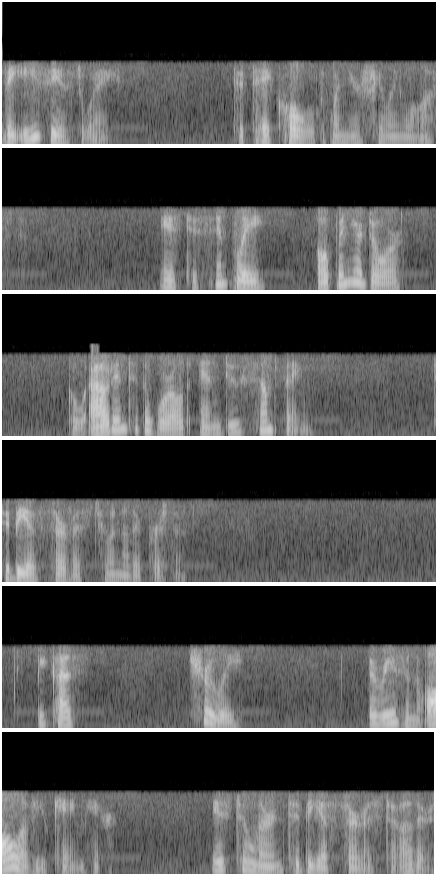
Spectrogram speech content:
the easiest way to take hold when you're feeling lost is to simply open your door, go out into the world, and do something to be of service to another person. Because truly, the reason all of you came here is to learn to be of service to others,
